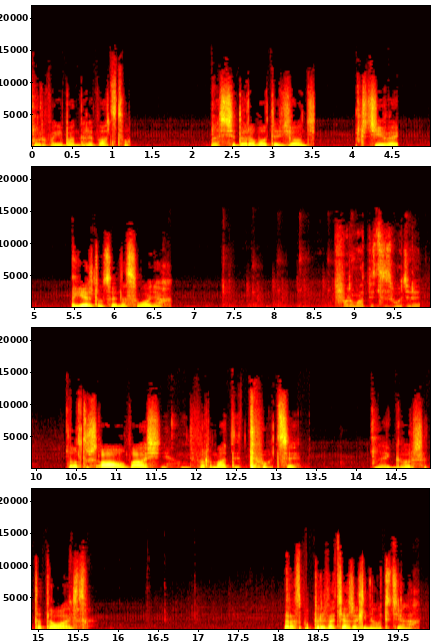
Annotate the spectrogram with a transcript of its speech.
Kurwa jebane lewactwo. Zamiast się do roboty wziąć uczciwej, jeżdżą sobie na słoniach. Informatycy złodzieje. No Otóż, o właśnie, informaty, tłucy. Najgorsze tatałaństwo. Teraz po prywaciarzach i nauczycielach.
